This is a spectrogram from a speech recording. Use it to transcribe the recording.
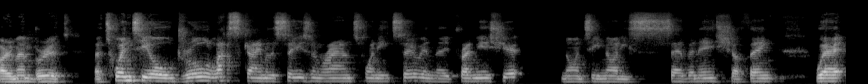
I remember a 20 all draw, last game of the season, round 22 in the Premiership, 1997 ish, I think, where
